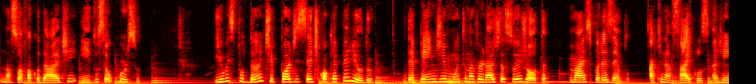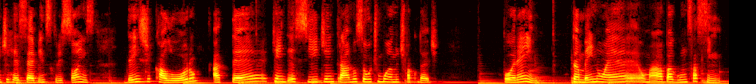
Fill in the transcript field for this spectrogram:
na sua faculdade e do seu curso. E o estudante pode ser de qualquer período, depende muito, na verdade, da sua EJ. Mas, por exemplo, aqui na Cyclos, a gente recebe inscrições desde calouro até quem decide entrar no seu último ano de faculdade. Porém, também não é uma bagunça assim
